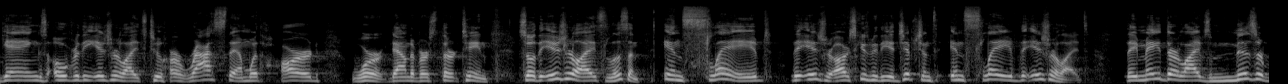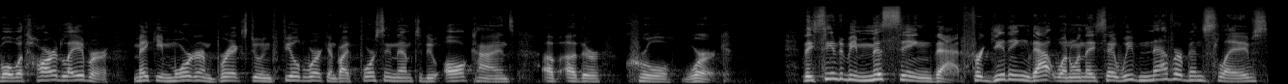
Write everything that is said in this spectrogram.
gangs over the Israelites to harass them with hard work. Down to verse 13. So the Israelites, listen, enslaved the Israel, excuse me, the Egyptians enslaved the Israelites. They made their lives miserable with hard labor, making mortar and bricks, doing field work, and by forcing them to do all kinds of other cruel work. They seem to be missing that, forgetting that one when they say, We've never been slaves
